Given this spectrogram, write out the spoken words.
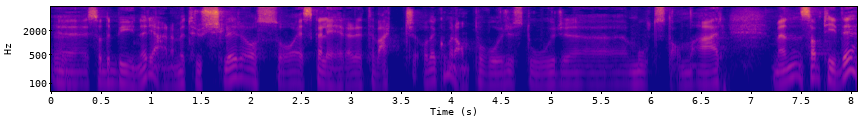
Mm. Uh, så det begynner gjerne med trusler, og så eskalerer det etter hvert. Og det kommer an på hvor stor motstanden er. Men samtidig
